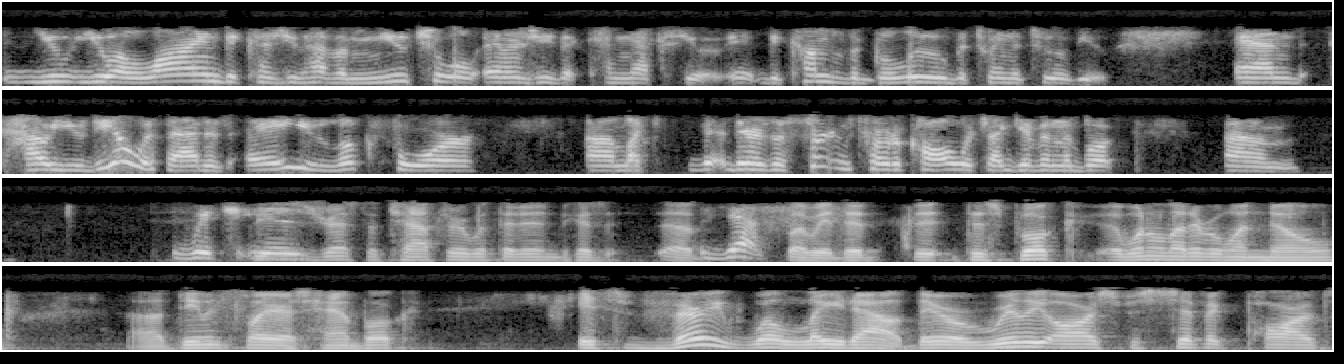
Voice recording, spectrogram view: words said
you you align because you have a mutual energy that connects you. It becomes the glue between the two of you. And how you deal with that is a you look for um, like th- there's a certain protocol which I give in the book. Um, which you is address the chapter with it in because uh, yes, by the way, the, the, this book I want to let everyone know, uh, Demon Slayer's Handbook. It's very well laid out. There really are specific parts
